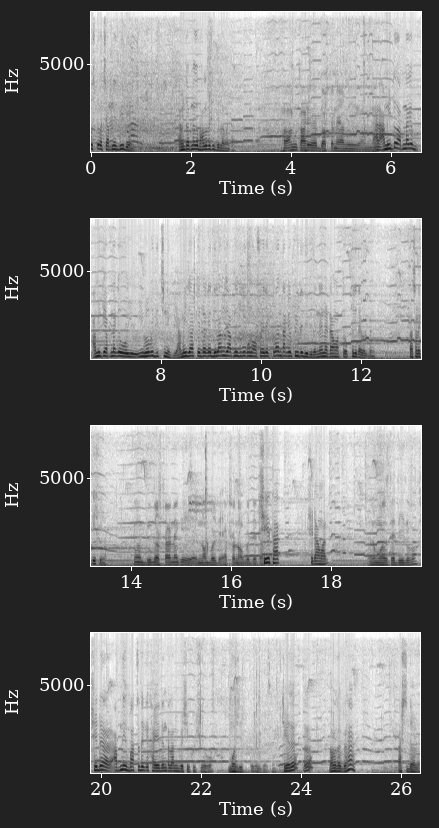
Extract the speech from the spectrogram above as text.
বুঝতে পারছি আপনি দিয়ে দিন। আমি তো আপনাকে ভালোবেসে দিলাম এটা। আমি কাছে দশটা নেই আমি আর আমি তো আপনাকে আমি কি আপনাকে ওই এইভাবে দিচ্ছি নাকি? আমি জাস্ট এটাকে দিলাম যে আপনি যদি কোনো অসহায় দেখতে পান তাকে ফ্রিতে দিয়ে দিবেন। নেন এটা আমার তরফ থেকে তাই বলবেন তাছাড়া কিছুই না। দু দশ টাকা নাকি নব্বই একশো নব্বই টাকা সে থাক সেটা আমার। আমি মহিলাতে দিয়ে দেবো। সেটা আপনি বাচ্চাদেরকে খাইয়ে দেন তাহলে আমি বেশি খুশি হব। মসজিদ। ঠিক আছে। ঠিক আছে? দাদা ভালো থাকবে হ্যাঁ? আসছি তাহলে।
